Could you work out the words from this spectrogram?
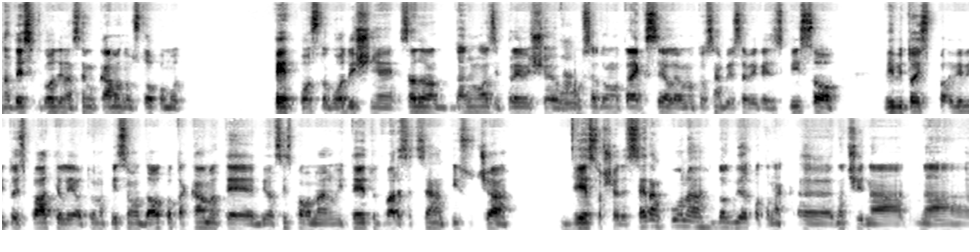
na 10 godina s nekom kamatnom stopom od 5% godišnje, sada da ne ulazim previše Da. u sad ono taj Excel, ono to sam bio sebi ga ispisao, vi bi to, ispa, vi bi to isplatili, evo tu napisano da otplata kamate bi vas ispalo na anuitetu 27.267 kuna, dok bi otplata na, e, znači na, na, e,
